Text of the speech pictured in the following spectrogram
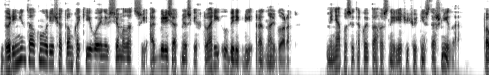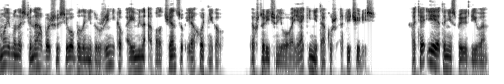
Дворянин толкнул речь о том, какие воины все молодцы, отбились от мерзких тварей и уберегли родной город. Меня после такой пафосной речи чуть не стошнило. По-моему, на стенах больше всего было не дружинников, а именно ополченцев и охотников, так что лично его вояки не так уж отличились. Хотя и это несправедливо.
